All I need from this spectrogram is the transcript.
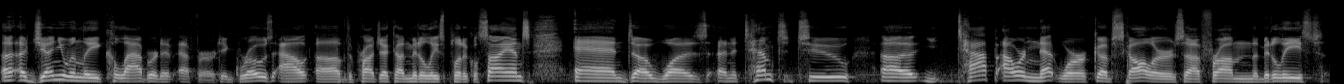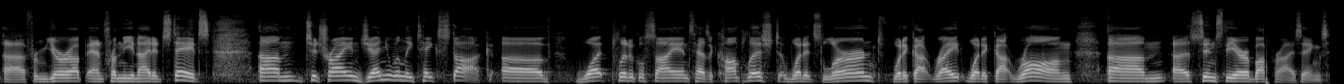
a, a, genuinely collaborative effort. It grows out of the Project on Middle East Political Science and uh, was an attempt to uh, tap our network of scholars uh, from the Middle East, uh, from Europe, and from the United States um, to try and genuinely take stock of what political science has accomplished, what it's learned, what it got right, what it got wrong um, uh, since the Arab uprisings.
